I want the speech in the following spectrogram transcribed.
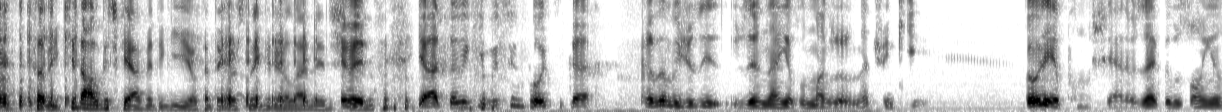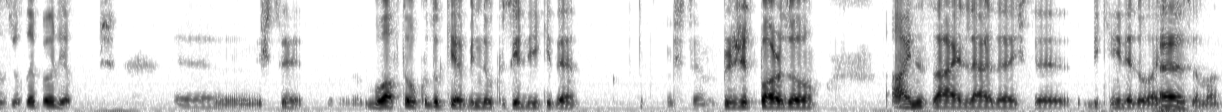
tabii ki dalgıç kıyafeti giyiyor kategorisine giriyorlar diye düşünüyorum. evet. Ya tabii ki bütün politika kadın vücudu üzerinden yapılmak zorunda. Çünkü böyle yapılmış yani. Özellikle bu son yüzyılda böyle yapılmış. Ee, işte bu hafta okuduk ya 1952'de işte Bridget Bardot aynı sahillerde işte bikiniyle dolaştığı evet. zaman.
